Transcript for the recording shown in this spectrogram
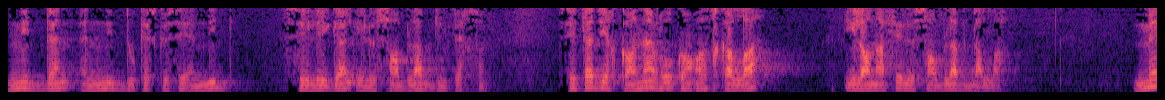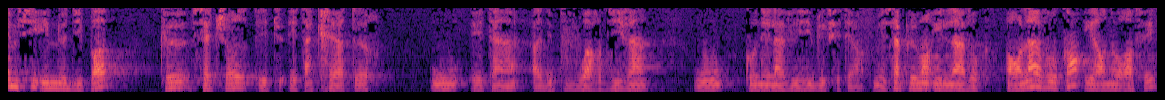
Niddan, un niddou, qu'est-ce que c'est Un nid, c'est l'égal et le semblable d'une personne. C'est-à-dire qu'en invoquant autre qu'Allah, il en a fait le semblable d'Allah. Même s'il ne dit pas que cette chose est un créateur ou a des pouvoirs divins ou connaît l'invisible, etc. Mais simplement, il l'invoque. En l'invoquant, il en aura fait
